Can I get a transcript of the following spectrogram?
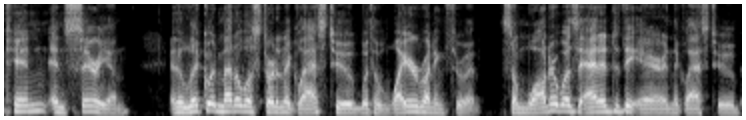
tin, and cerium and the liquid metal was stored in a glass tube with a wire running through it. Some water was added to the air in the glass tube,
